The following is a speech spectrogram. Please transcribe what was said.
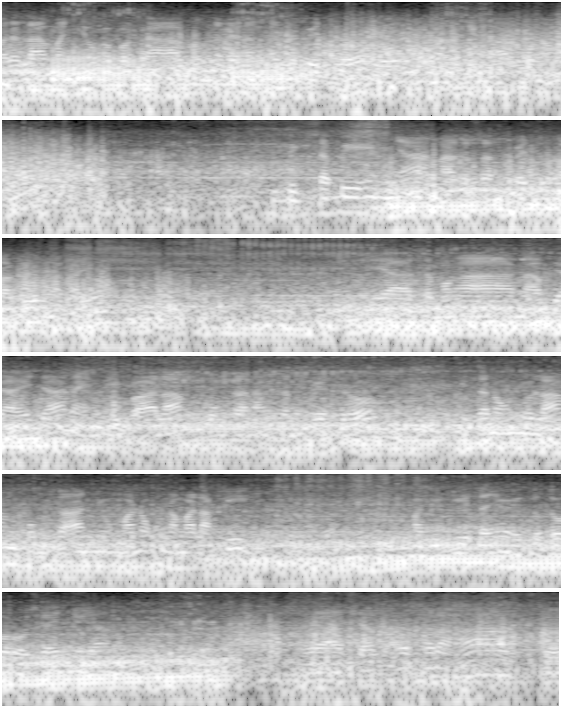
Malalaman nyo kapag nakapunta kayo ng San Pedro yung malaking ako ng manok. Ibig sabihin niya, nasa San Pedro, Laguna kayo. Kaya sa mga nabiyahe dyan na hindi pa alam kung saan ang San Pedro, itanong nyo lang kung saan yung manok na malaki. Makikita nyo, ituturo sa inyo yan. Kaya shout out sa lahat. So,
